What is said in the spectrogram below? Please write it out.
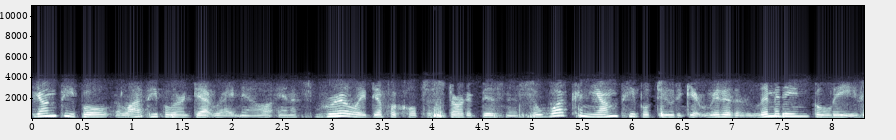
young people, a lot of people are in debt right now, and it's really difficult to start a business. So, what can young people do to get rid of their limiting beliefs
